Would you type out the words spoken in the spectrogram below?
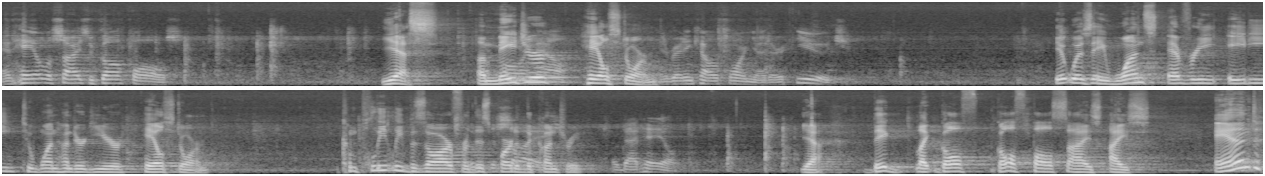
and hail the size of golf balls. Yes, a major hailstorm. In Redding, California. They're huge. It was a once every 80 to 100 year hailstorm. Completely bizarre for this part of the country. Of that hail. Yeah, big, like golf, golf ball size ice. And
